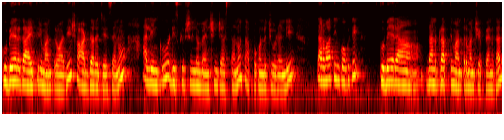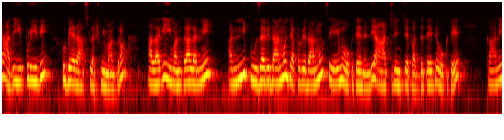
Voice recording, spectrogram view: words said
కుబేర గాయత్రి మంత్రం అది షార్ట్ ద్వారా చేశాను. ఆ లింకు డిస్క్రిప్షన్లో మెన్షన్ చేస్తాను తప్పకుండా చూడండి. తర్వాత ఇంకొకటి కుబేర ధనప్రాప్తి మంత్రం అని చెప్పాను కదా అది ఇప్పుడు ఇది కుబేర లక్ష్మి మంత్రం. అలాగే ఈ మంత్రాలన్నీ అన్ని పూజా విధానము జప విధానము సేమ్ ఒకటేనండి ఆచరించే పద్ధతి అయితే ఒకటే. కానీ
